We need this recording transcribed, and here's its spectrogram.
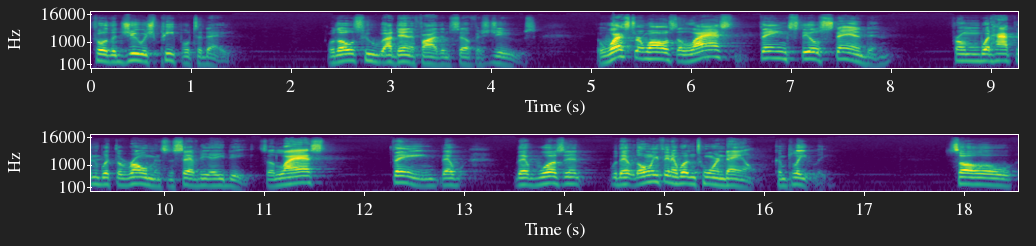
for the Jewish people today, or those who identify themselves as Jews. The Western Wall is the last thing still standing from what happened with the Romans in 70 AD. It's the last thing that, that wasn't that, the only thing that wasn't torn down completely. So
